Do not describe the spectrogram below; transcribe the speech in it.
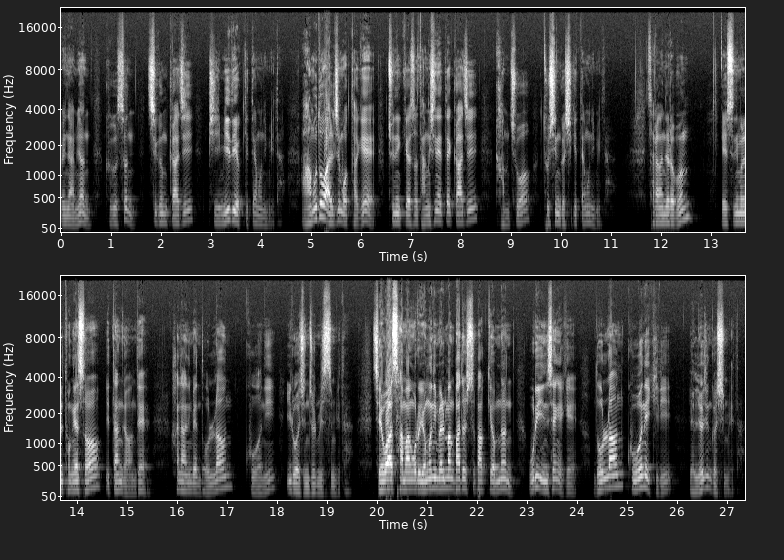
왜냐하면 그것은 지금까지 비밀이었기 때문입니다. 아무도 알지 못하게 주님께서 당신의 때까지 감추어 두신 것이기 때문입니다. 사랑하는 여러분, 예수님을 통해서 이 땅 가운데 하나님의 놀라운 구원이 이루어진 줄 믿습니다. 죄와 사망으로 영원히 멸망받을 수밖에 없는 우리 인생에게 놀라운 구원의 길이 열려진 것입니다.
